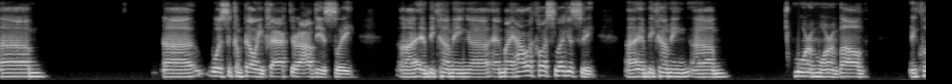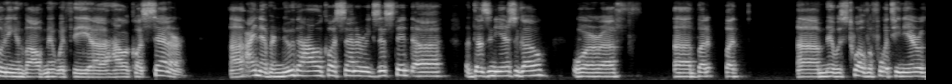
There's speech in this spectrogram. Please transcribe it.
um, uh, was the compelling factor, obviously, uh, in becoming uh, and my Holocaust legacy uh, and becoming um, more and more involved, including involvement with the uh, Holocaust Center. Uh, I never knew the Holocaust Center existed uh, a dozen years ago, or uh, uh, but but um, it was 12 or 14 year,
